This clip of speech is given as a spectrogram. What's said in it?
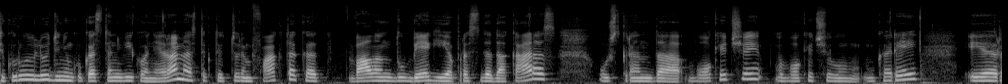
tikrųjų liudininkų, kas ten vyko, nėra, mes tik tai turim faktą, kad valandų bėgyje prasideda karas, užskrenda vokiečiai, vokiečių kariai ir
